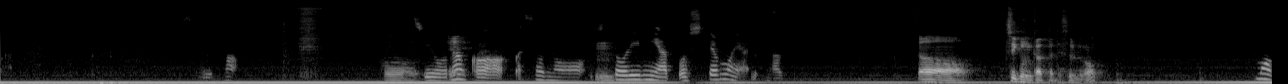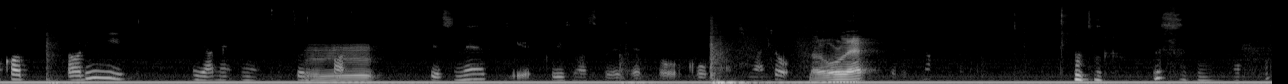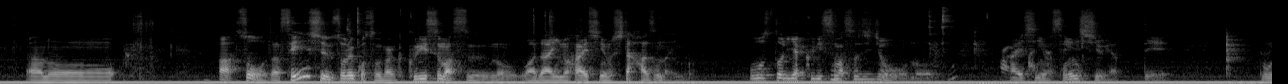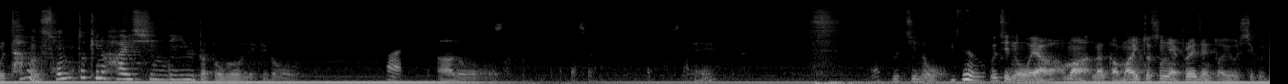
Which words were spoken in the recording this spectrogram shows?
そうまああうん一応、え。なんか、その、うん。一人宮としてもやるな。ああチキン買ったりするの？まあ、買ったり、いやね、うん、う普通にパーーん。ティーですねっていうクリスマスプレゼントを交換しましょなるほどね。あのーあそうだ先週それこそなんかクリスマスの話題の配信をしたはずなんよ。オーストリアクリスマス事情の配信は先週やってで俺多分その時の配信で言うたと思うんだけど、はい。あの私はやりましたねえうちのう。ちの親はまあなんか毎年ねプレゼントを用意してくるっ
